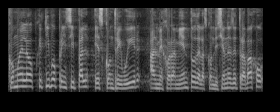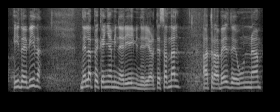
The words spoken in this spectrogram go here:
Como el objetivo principal es contribuir al mejoramiento de las condiciones de trabajo y de vida de la pequeña minería y minería artesanal a través de una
